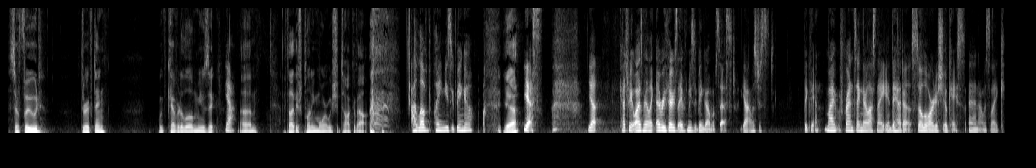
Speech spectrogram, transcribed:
So food, thrifting. We've covered a little music. Yeah. Um, I feel like there's plenty more we should talk about. I loved playing music bingo. yeah. Yes. Yeah. Catch me at Wise Man like every Thursday with music bingo. I'm obsessed. Yeah, I was just big fan. My friend sang there last night and they had a solo artist showcase. And I was like,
